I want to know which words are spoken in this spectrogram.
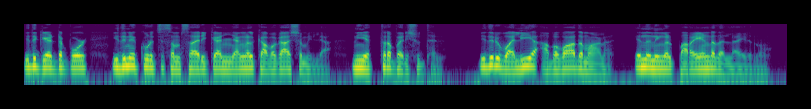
ഇത് കേട്ടപ്പോൾ ഇതിനെക്കുറിച്ച് സംസാരിക്കാൻ ഞങ്ങൾക്ക് അവകാശമില്ല. നീ എത്ര പരിശുദ്ധൻ? ഇതൊരു വലിയ അപവാദമാണ് എന്ന് നിങ്ങൾ പറയേണ്ടതല്ലായിരുന്നോ.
